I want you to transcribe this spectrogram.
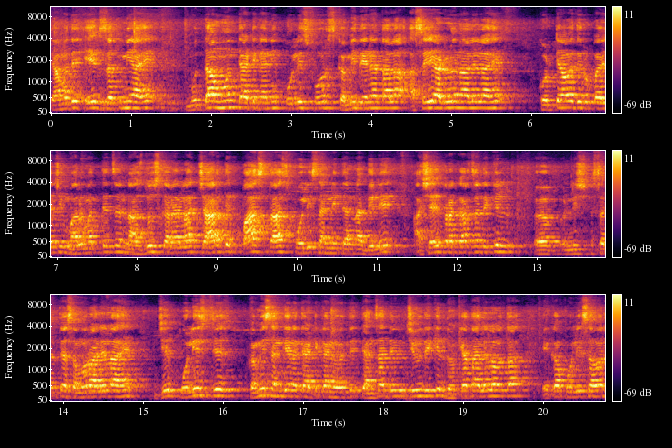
त्यामध्ये एक जखमी आहे. मुद्दाम म्हणून त्या ठिकाणी पोलीस फोर्स कमी देण्यात आला असंही आढळून आलेलं आहे. कोट्यावधी रुपयाची मालमत्तेचं नासधूस करायला चार ते पाच तास पोलिसांनी त्यांना दिले. अशाही प्रकारचं देखील निश सत्य समोर आलेलं आहे. जे पोलीस जे कमी संख्येनं त्या ठिकाणी होते त्यांचा देव जीव देखील धोक्यात आलेला होता. एका पोलिसावर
